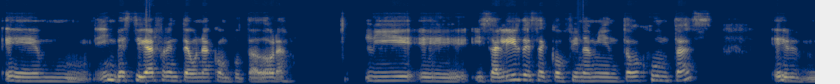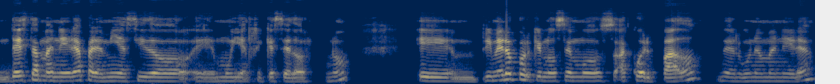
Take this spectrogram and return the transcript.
em, investigar frente a una computadora y, eh, y salir de ese confinamiento juntas eh, de esta manera para mí ha sido eh, muy enriquecedor, ¿no? Eh, primero porque nos hemos acuerpado de alguna manera,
